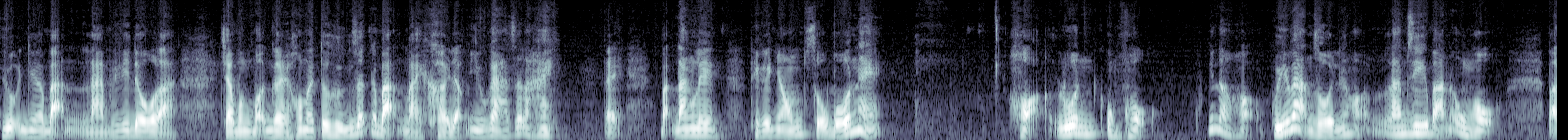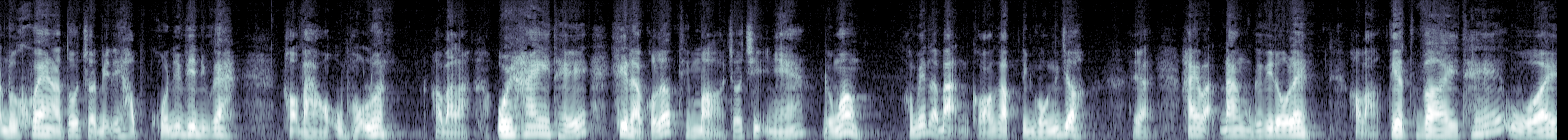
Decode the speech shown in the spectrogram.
Ví dụ như bạn làm cái video là chào mừng mọi người hôm nay tôi hướng dẫn các bạn bài khởi động yoga rất là hay. Đấy bạn đăng lên. Thì cái nhóm số 4 này họ luôn ủng hộ nghĩa là họ quý bạn rồi nên họ làm gì bạn ủng hộ. Bạn vừa khoe là tôi chuẩn bị đi học huấn luyện viên yoga họ vào họ ủng hộ luôn. Họ bảo là ôi hay thế khi nào có lớp thì mở cho chị nhé đúng không? Không biết là bạn có gặp tình huống ấy chưa? Hay bạn đăng một cái video lên họ bảo tuyệt vời thế ui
